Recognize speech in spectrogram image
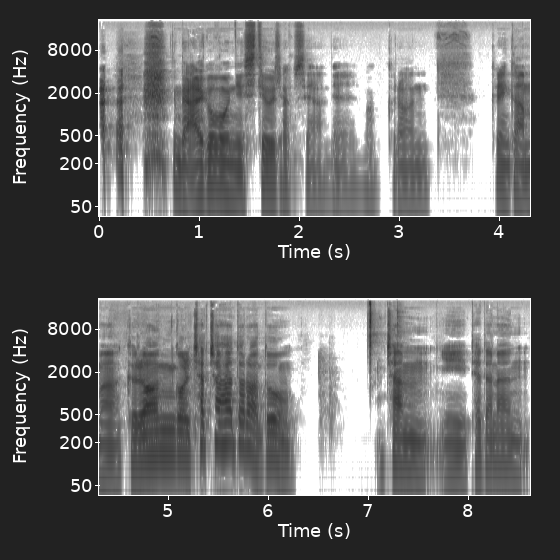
근데 알고 보니 스티브 잡스야. 네, 뭐 그런 그러니까 아마 그런 걸 차차하더라도 참 이 대단한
